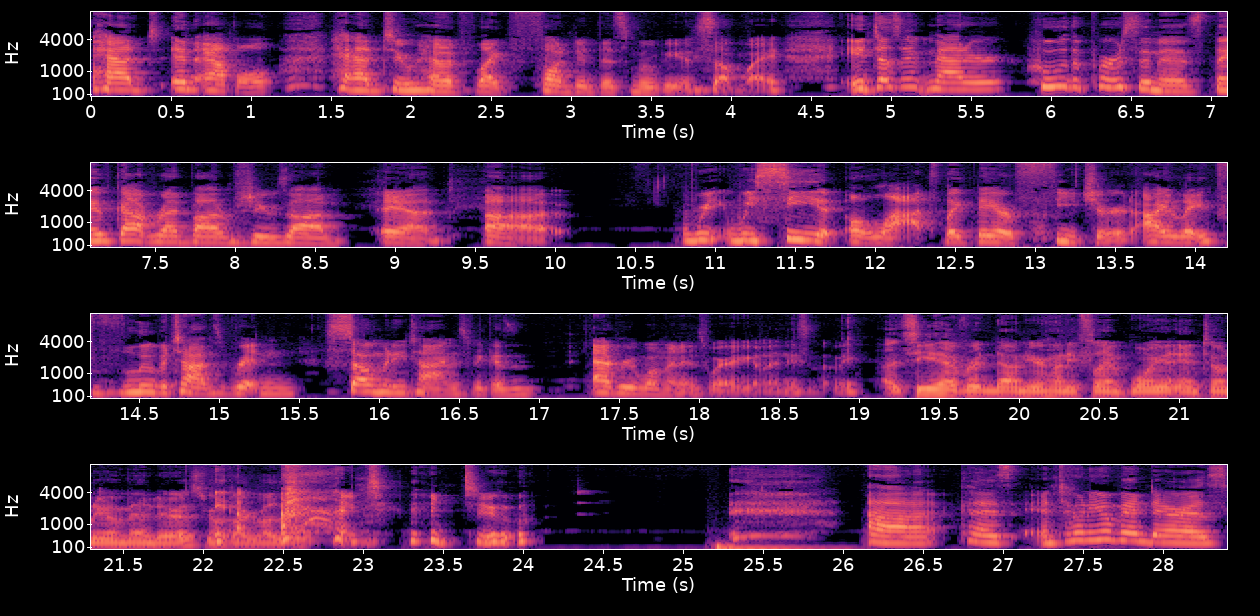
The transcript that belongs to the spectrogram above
had an Apple had to have like funded this movie in some way. It doesn't matter who the person is, they've got red bottom shoes on and uh we we see it a lot. Like they are featured. I like Louboutin's written so many times because every woman is wearing them in this movie. I see you have written down here, honey, flamboyant Antonio Banderas. You want to talk about that? I do. Do. Uh, Antonio Banderas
